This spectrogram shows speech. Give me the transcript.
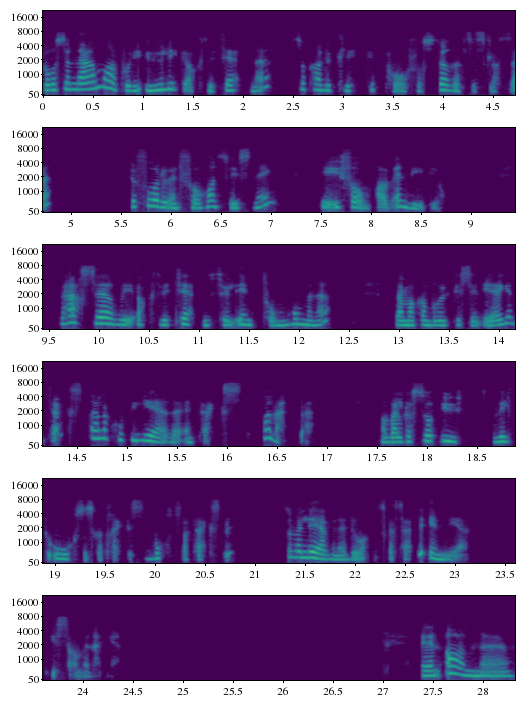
For å se nærmere på de ulike aktivitetene, så kan du klikke på forstørrelsesklasse. Da får du en forhåndsvisning i form av en video. Så her ser vi aktiviteten Fyll inn tomrommene, der man kan bruke sin egen tekst eller kopiere en tekst fra nettet. Man velger så ut hvilke ord som skal trekkes bort fra teksten, som elevene da skal sette inn igjen i sammenhengen. En annen eh,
